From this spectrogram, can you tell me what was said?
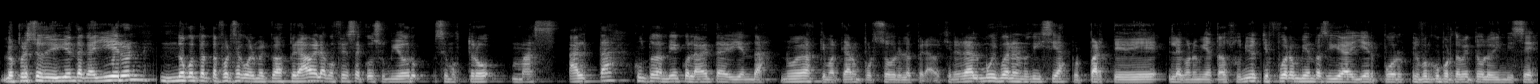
Los precios de vivienda cayeron, no con tanta fuerza como el mercado esperaba y la confianza del consumidor se mostró más alta, junto también con la venta de viviendas nuevas que marcaron por sobre lo esperado. En general, muy buenas noticias por parte de la economía de Estados Unidos que fueron bien recibidas ayer por el buen comportamiento de los índices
